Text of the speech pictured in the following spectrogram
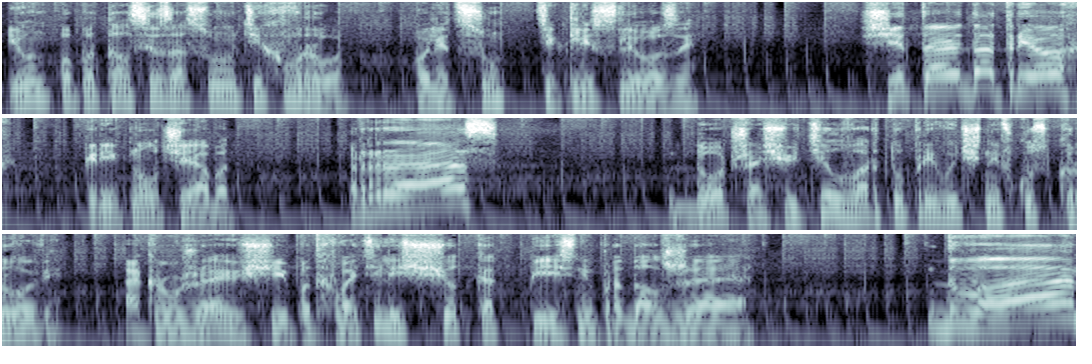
и он попытался засунуть их в рот. По лицу текли слезы. «Считаю до трех!» — крикнул Чабот. «Раз!» Додж ощутил во рту привычный вкус крови. Окружающие подхватили счет как песню, продолжая. «Два!»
